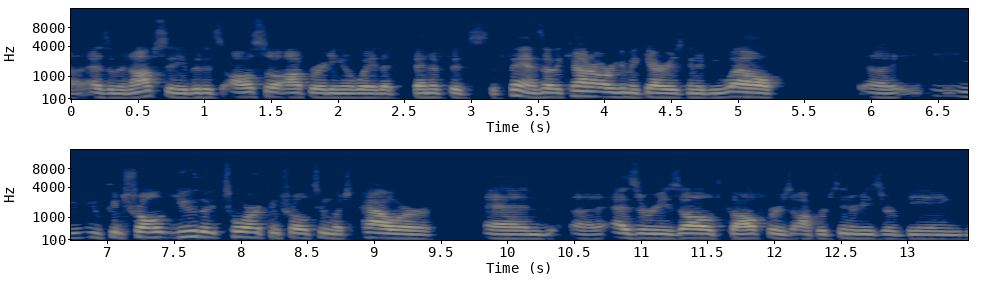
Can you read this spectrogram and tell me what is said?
uh, as a monopsony, but it's also operating in a way that benefits the fans. Now, the counter argument, Gary, is going to be well, uh, you, you control, you, the tour, control too much power. And uh, as a result, golfers' opportunities are being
